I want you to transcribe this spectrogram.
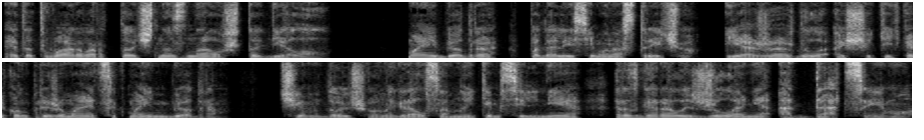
Этот варвар точно знал, что делал. Мои бедра подались ему навстречу. Я жаждала ощутить, как он прижимается к моим бедрам. Чем дольше он играл со мной, тем сильнее разгоралось желание отдаться ему.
